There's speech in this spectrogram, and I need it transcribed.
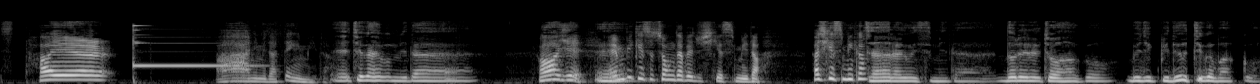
스타일. 아, 아닙니다. 땡입니다. 예, 제가 해봅니다. 아, 예. 예. MB께서 정답해 주시겠습니다. 아시겠습니까? 잘 알고 있습니다. 노래를 좋아하고 뮤직비디오 찍어봤고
